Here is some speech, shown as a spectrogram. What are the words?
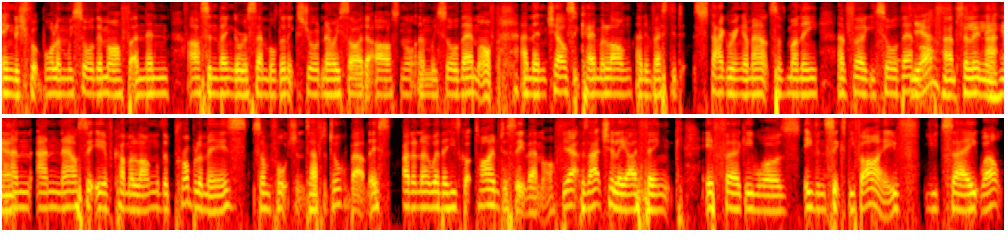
English football, and we saw them off. And then Arsene Wenger assembled an extraordinary side at Arsenal, and we saw them off. And then Chelsea came along and invested staggering amounts of money, and Fergie saw them yeah, off. Yeah, absolutely. Uh, yeah. And and now City have come along. The problem is, it's unfortunate to have to talk about this I don't know whether he's got time to see them off. Yeah. Because actually, I think if Fergie was even 65, you'd say, well,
